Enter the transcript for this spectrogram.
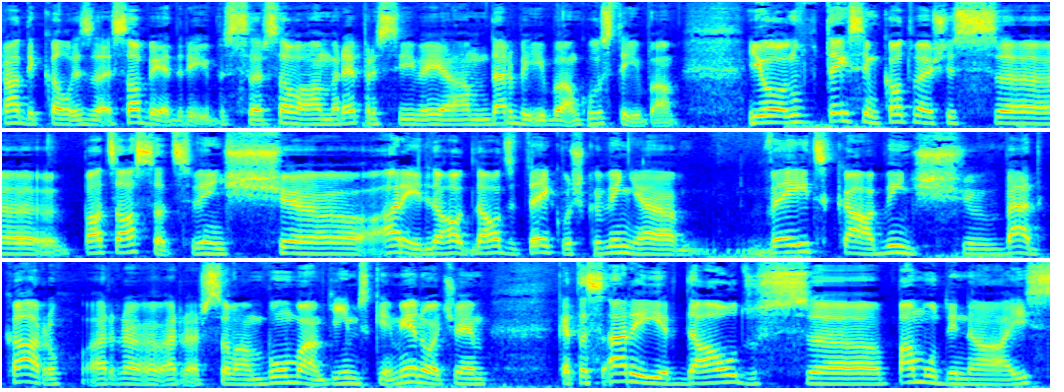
radikalizē sabiedrības ar savām represīvajām darbībām, kustībām. Jo, nu, teiksim, kaut vai šis pats Asats, viņš arī daudz, daudzi teikuši, ka viņa veids, kā viņš ved karu ar, ar, ar savām bumbām, ķīmiskiem ieročiem, ka tas arī ir daudzus uh, pamudinājis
